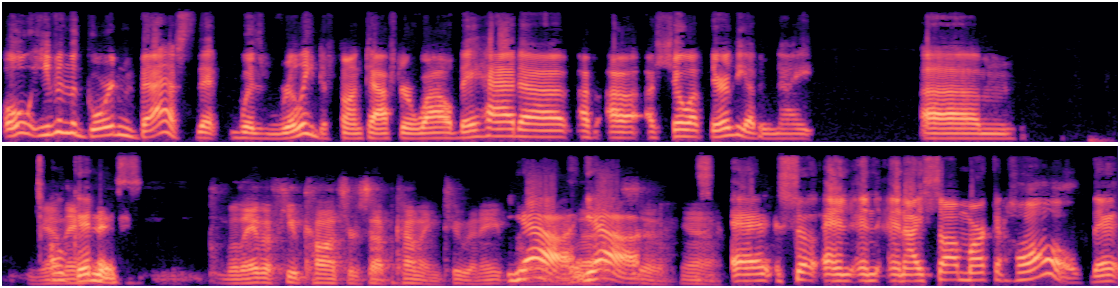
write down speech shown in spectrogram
oh, even the Gordon Best that was really defunct after a while. They had a a, a show up there the other night. Um, yeah, oh goodness. Well, they have a few concerts upcoming too in April. Yeah, yeah, so, yeah. And so, and and and I saw Market Hall. There,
